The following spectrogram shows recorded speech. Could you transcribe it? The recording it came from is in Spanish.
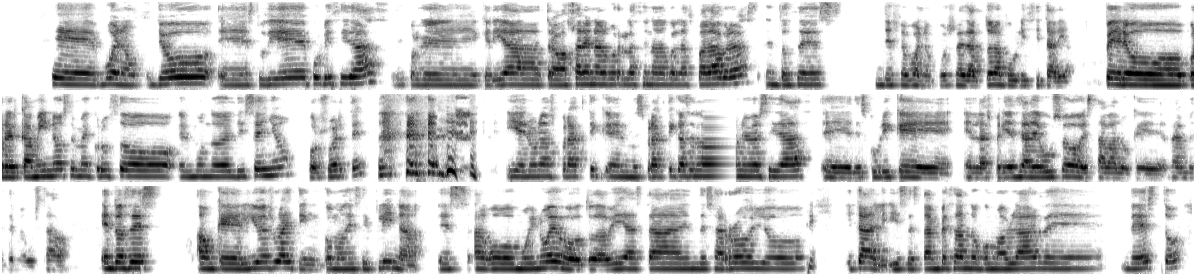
Eh, bueno, yo eh, estudié publicidad porque quería trabajar en algo relacionado con las palabras, entonces dije, bueno, pues redactora publicitaria pero por el camino se me cruzó el mundo del diseño, por suerte, y en, unas en mis prácticas en la universidad eh, descubrí que en la experiencia de uso estaba lo que realmente me gustaba. Entonces, aunque el US Writing como disciplina es algo muy nuevo, todavía está en desarrollo y tal, y se está empezando como a hablar de, esto,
